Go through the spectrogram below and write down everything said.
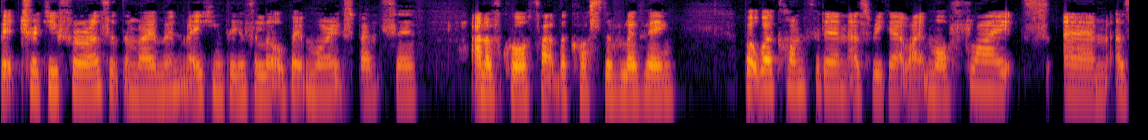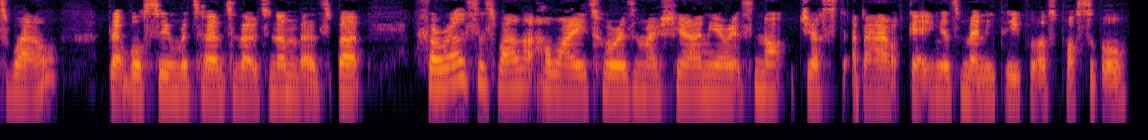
bit tricky for us at the moment, making things a little bit more expensive and of course like the cost of living. But we're confident as we get like more flights um, as well that we'll soon return to those numbers. But for us as well at Hawaii Tourism Oceania, it's not just about getting as many people as possible.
